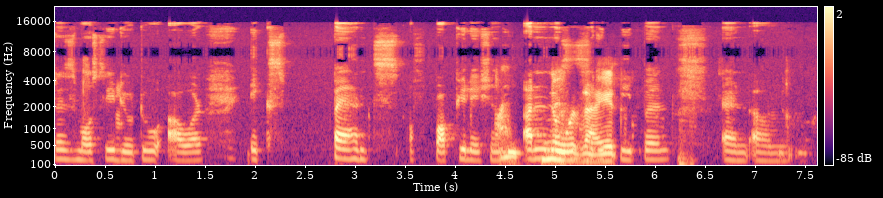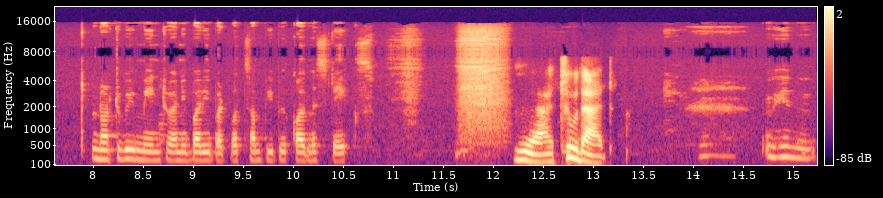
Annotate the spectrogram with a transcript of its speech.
It is mostly due to our expanse of population, know, unnecessary right? people, and um, not to be mean to anybody, but what some people call mistakes. Yeah, true that. I mean,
